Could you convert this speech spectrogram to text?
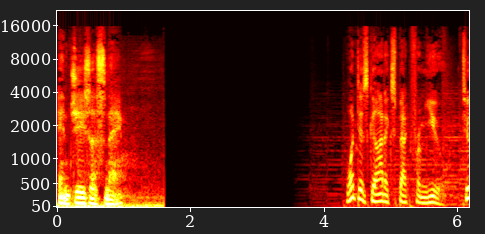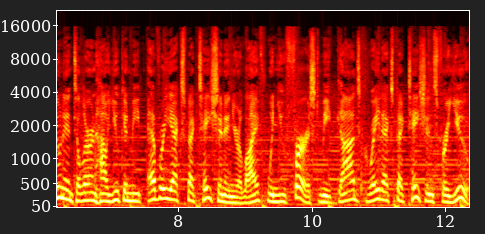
in Jesus' name. What does God expect from you? Tune in to learn how you can meet every expectation in your life when you first meet God's great expectations for you.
